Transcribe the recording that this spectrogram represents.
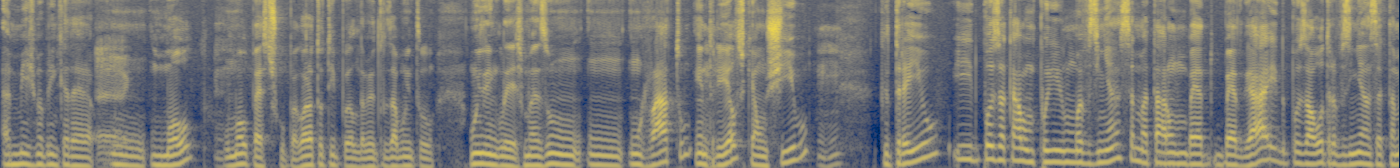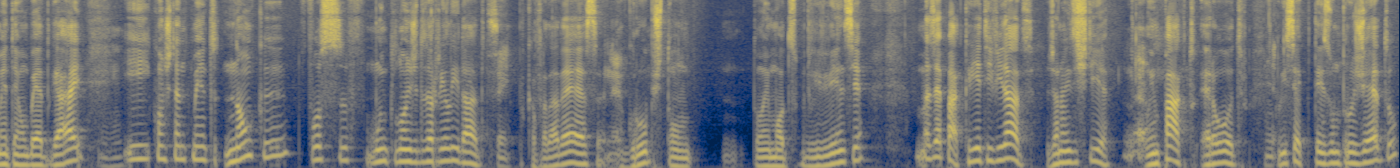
a mesma brincadeira. Um, um mole, um mole, peço desculpa, agora estou tipo ele, também utilizar muito, muito inglês, mas um, um, um rato entre eles, que é um chibo, que traiu e depois acabam por ir uma vizinhança, matar um bad, bad guy, depois há outra vizinhança que também tem um bad guy e constantemente, não que fosse muito longe da realidade, Sim. porque a verdade é essa, Yeah. grupos estão, estão em modo de sobrevivência, mas é pá, criatividade já não existia, o impacto era outro, por isso é que tens um projeto,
